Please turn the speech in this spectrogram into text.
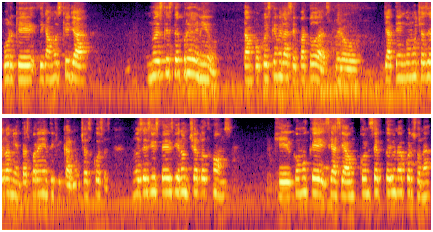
Porque digamos que ya no es que esté prevenido, tampoco es que me las sepa todas, pero ya tengo muchas herramientas para identificar muchas cosas. No sé si ustedes vieron Sherlock Holmes, que él como que se hacía un concepto de una persona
